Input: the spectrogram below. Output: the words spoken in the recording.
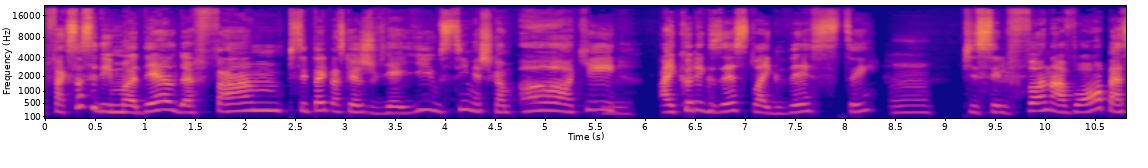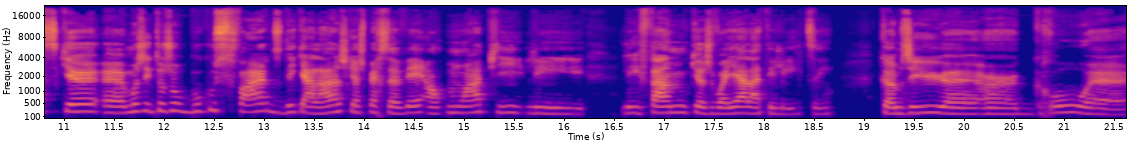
fait que ça, c'est des modèles de femmes. Puis c'est peut-être parce que je vieillis aussi, mais je suis comme, ah, OK, Mm. I could exist like this, tu sais? Mm. Puis c'est le fun à voir parce que euh, moi, j'ai toujours beaucoup souffert du décalage que je percevais entre moi puis les, les femmes que je voyais à la télé, tu sais? Comme j'ai eu euh, un gros... euh,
